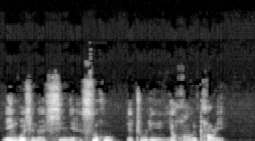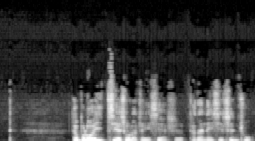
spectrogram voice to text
因果性的信念似乎也注定要化为泡影。德布罗意接受了这一现实，他在内心深处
